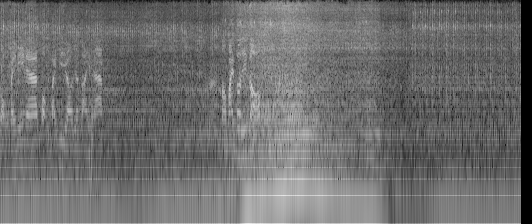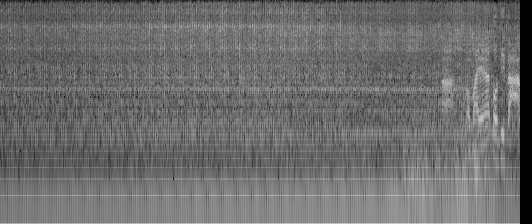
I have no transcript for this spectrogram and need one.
กล่อง ใบนี้นะกล่องใบที่เราจะใส่นะครับอ่าต่อไปต้นที่สองอ่าต่อไปนะต้นที่สาม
